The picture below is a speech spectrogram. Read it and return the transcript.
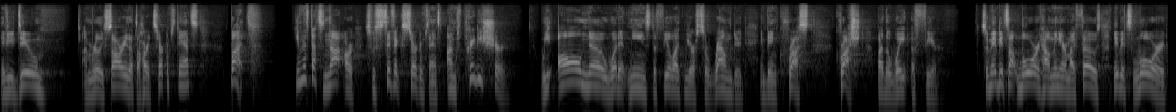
If you do, I'm really sorry, that's a hard circumstance. But even if that's not our specific circumstance, I'm pretty sure we all know what it means to feel like we are surrounded and being crushed, crushed by the weight of fear. So maybe it's not, Lord, how many are my foes? Maybe it's, Lord,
